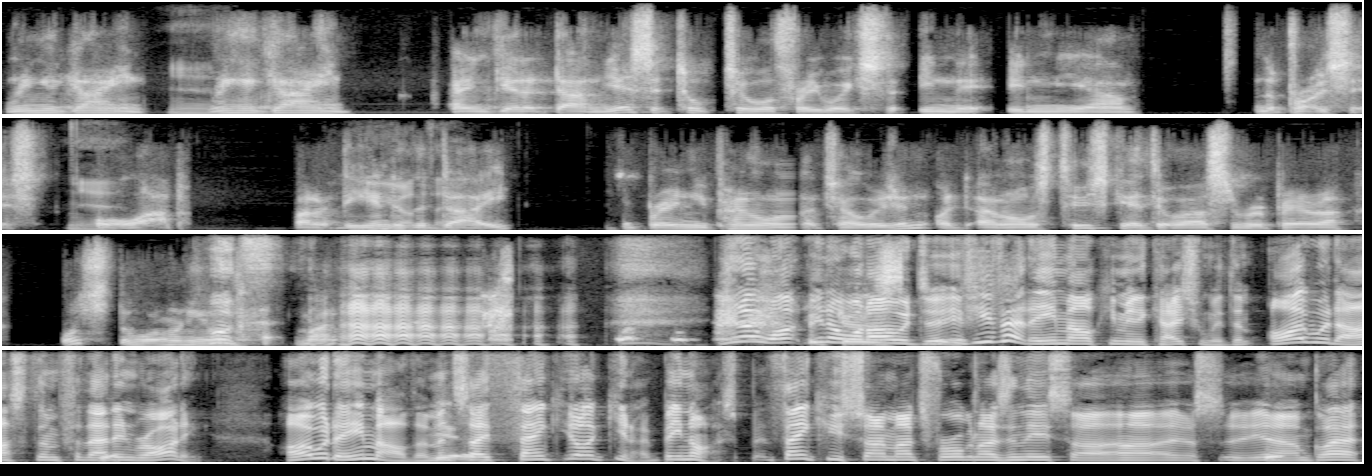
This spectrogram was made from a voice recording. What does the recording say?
ring again, Yeah. ring again, and get it done. Yes, it took two or three weeks in the in the um the process Yeah. all up, but at the You end of the that. day, it's a brand new panel on the television, I, and I was too scared to ask the repairer, "What's the warranty on What's- that, mate?" you know what? You know what I would do? If you've had email communication with them, I would ask them for that in writing. I would email them and Yeah. say thank you, like you know, be nice, but thank you so much for organising this. Uh, Uh, you know, I'm glad,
